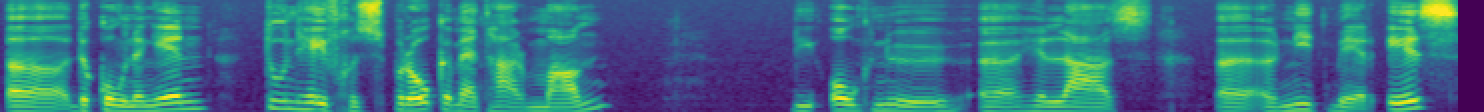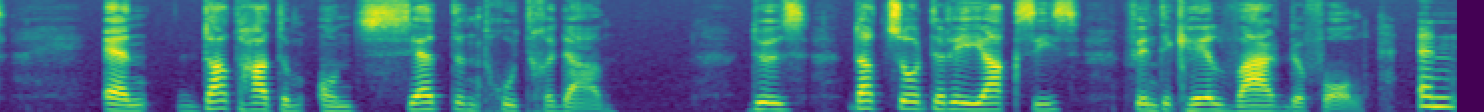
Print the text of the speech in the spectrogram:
eh, de koningin toen heeft gesproken met haar man, die ook nu uh, helaas uh, er niet meer is. En dat had hem ontzettend goed gedaan. Dus dat soort reacties vind ik heel waardevol. En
